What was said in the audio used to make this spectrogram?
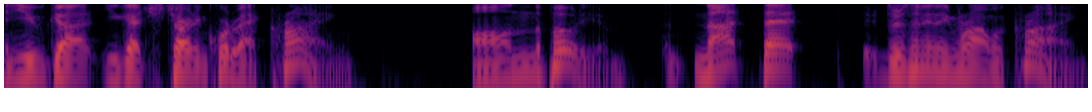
and you've got you got your starting quarterback crying on the podium. Not that there's anything wrong with crying.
